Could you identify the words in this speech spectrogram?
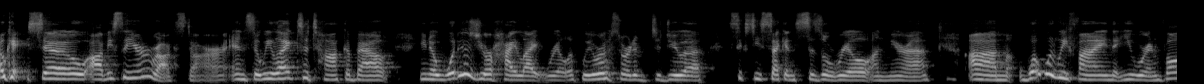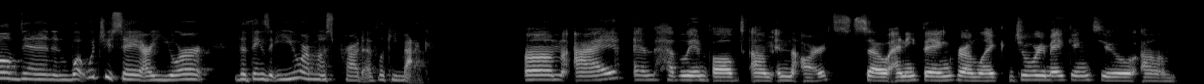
okay, so obviously you're a rock star. And so we like to talk about, you know, what is your highlight reel? If we were sort of to do a 60 second sizzle reel on Mira, um, what would we find that you were involved in? And what would you say are your the things that you are most proud of looking back? Um, I am heavily involved um, in the arts. So anything from like jewelry making to um,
